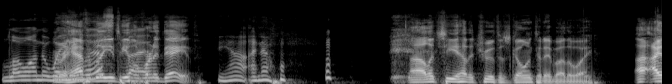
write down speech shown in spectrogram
low on the way. there are waiting half a million list, people in front of Dave. Yeah, I know. Uh, let's see how the truth is going today. By the way, I,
